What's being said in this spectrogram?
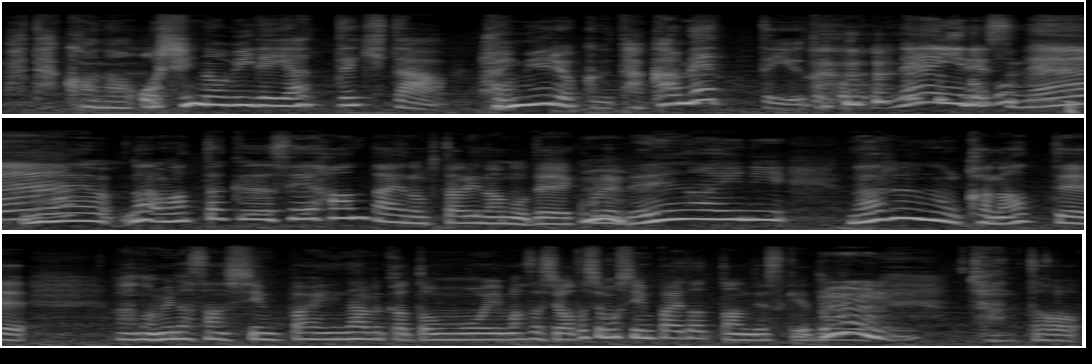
またこのお忍びでやってきたコミュ力高めっていうところがね、い、いですね。ねえな全く正反対の2人なのでこれうん恋愛になるのかなって、あの皆さん心配になるかと思いますし私も心配だったんですけど、うん。ちゃんと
